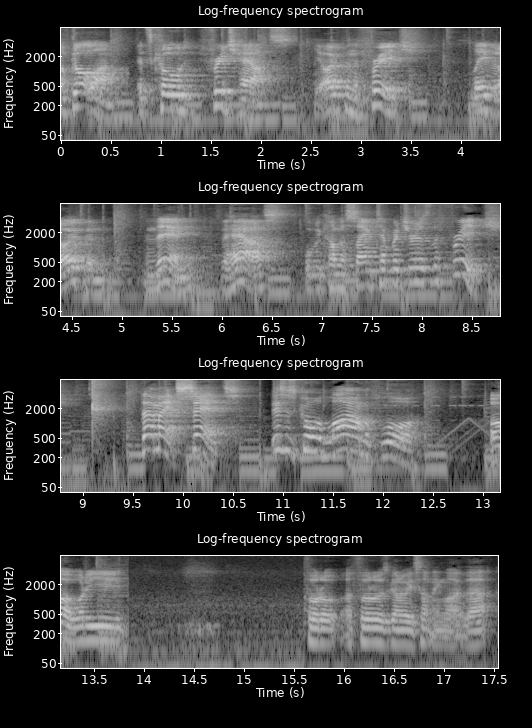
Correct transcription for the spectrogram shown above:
I've got one. It's called Fridge House. You open the fridge, leave it open, and then the house will become the same temperature as the fridge. That makes sense. This is called lie on the floor. Oh, what are you? Thought it, I thought it was going to be something like that.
